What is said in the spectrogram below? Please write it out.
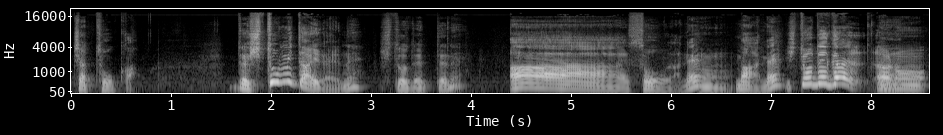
じゃそうか。で人みたいだよね。人手ってね。ああそうだね、ん。まあね。人手があの、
